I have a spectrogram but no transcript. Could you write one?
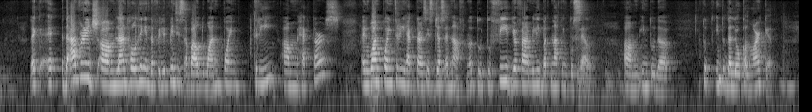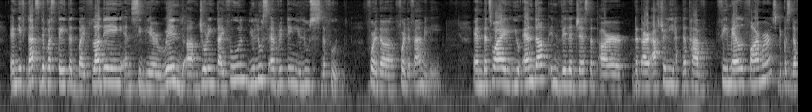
Like eh, the average um, land holding in the Philippines is about 1.3 um, hectares. And 1.3 hectares is just enough no, to, to feed your family but nothing to sell um, into the to, into the local market. And if that's devastated by flooding and severe wind um, during typhoon you lose everything you lose the food for the for the family. And that's why you end up in villages that are that are actually that have female farmers because the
